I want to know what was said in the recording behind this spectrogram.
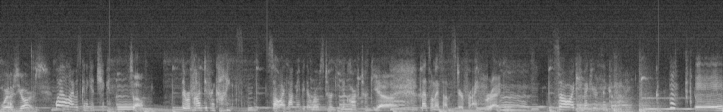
Where's yours? Well, I was gonna get chicken. So? There were five different kinds. So I thought maybe the roast turkey, the carved turkey. Yeah. That's when I saw the stir fry. Right. Mm. So I came back here to think about it. Hmm.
